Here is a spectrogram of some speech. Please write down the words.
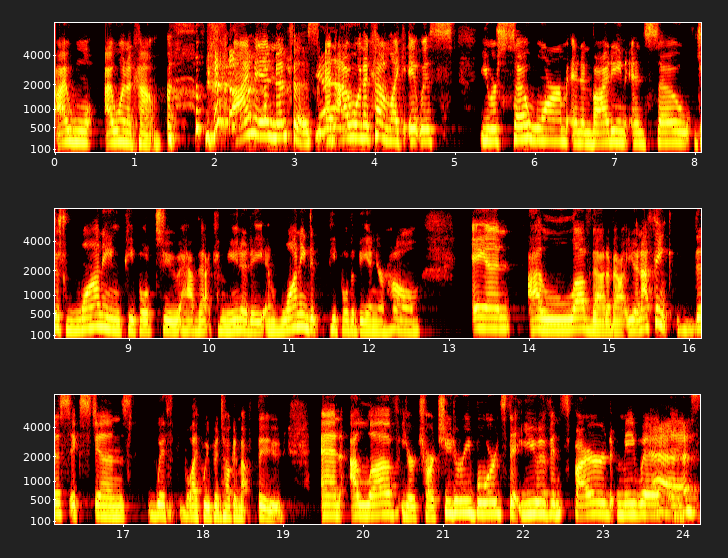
I want, I want to come. I'm in Memphis, yes. and I want to come. Like it was you were so warm and inviting and so just wanting people to have that community and wanting to, people to be in your home and i love that about you and i think this extends with like we've been talking about food and i love your charcuterie boards that you have inspired me with yes. and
